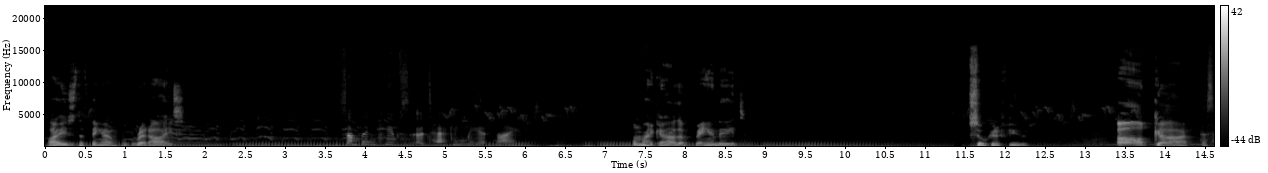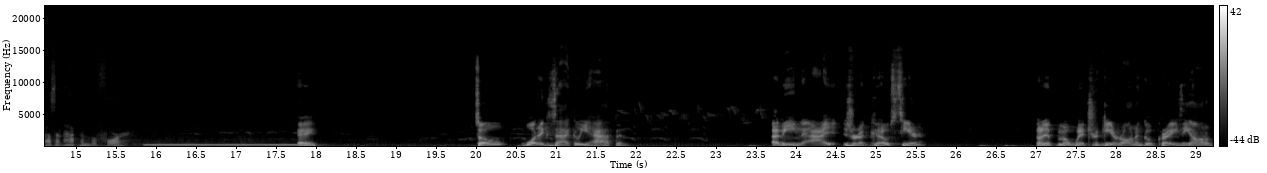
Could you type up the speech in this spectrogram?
Why is the thing have red eyes? Something keeps attacking me at night. Oh my god, the band-aids? So confused. Oh god. This hasn't happened before. Okay. So, what exactly happened? I mean, I is there a ghost here? Do I put my Witcher gear on and go crazy on him?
